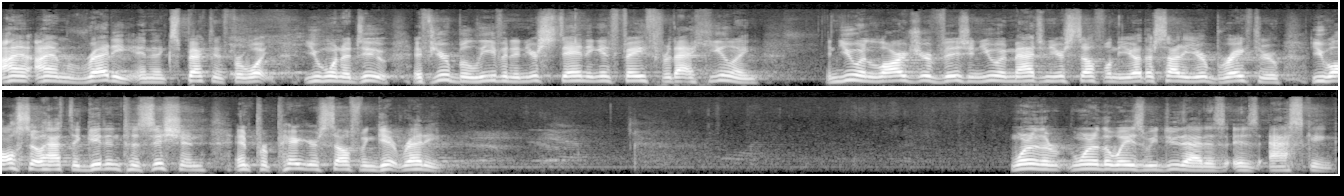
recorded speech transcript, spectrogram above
I, I am ready and expectant for what you want to do. If you're believing and you're standing in faith for that healing, and you enlarge your vision, you imagine yourself on the other side of your breakthrough, you also have to get in position and prepare yourself and get ready. One of the, one of the ways we do that is, is asking.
